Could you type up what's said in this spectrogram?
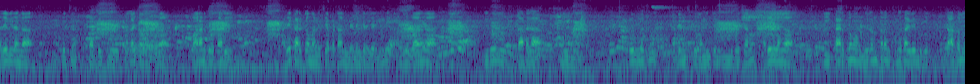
అదేవిధంగా ఇప్పుడు వచ్చిన ఉపాధ్యక్షులు ప్రకాష్ రావు గారు కూడా వారానికి ఒకసారి అదే కార్యక్రమాన్ని చేపట్టాలని నిర్ణయించడం జరిగింది. అందులో భాగంగా ఈరోజు దాతగా నేను రోగులకు అటెండెన్స్కు అందించేందుకు ముందుకు వచ్చాను. అదేవిధంగా ఈ కార్యక్రమం నిరంతరం కొనసాగేందుకు దాతలు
